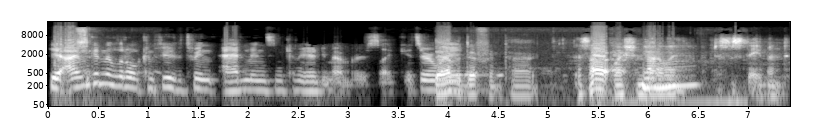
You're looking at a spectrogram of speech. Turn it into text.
Yeah, I'm getting a little confused between admins and community members. Like, is there a They way? have a different tag. That's not Uh, a question, by the way. Just a statement.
